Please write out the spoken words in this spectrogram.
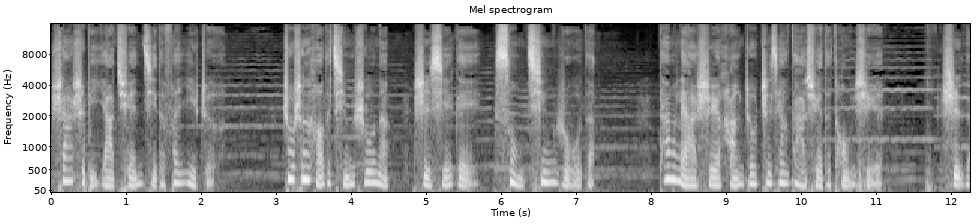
莎士比亚全集的翻译者。朱生豪的情书呢，是写给宋清如的。他们俩是杭州之江大学的同学。是的，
